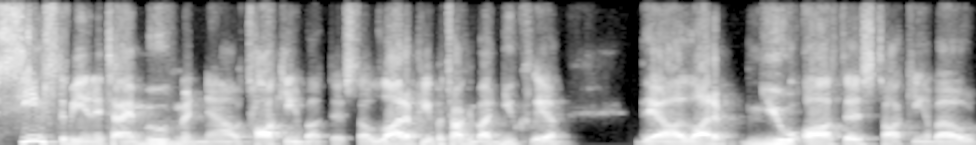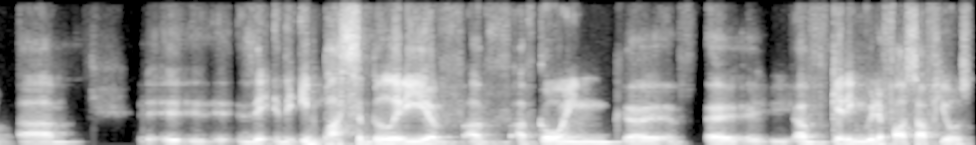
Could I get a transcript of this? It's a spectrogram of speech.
seems to be an entire movement now talking about this. A lot of people talking about nuclear. There are a lot of new authors talking about um, the, the impossibility of of, of going uh, uh, of getting rid of fossil fuels.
